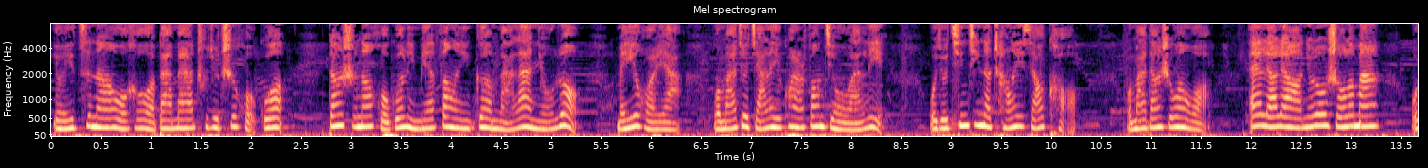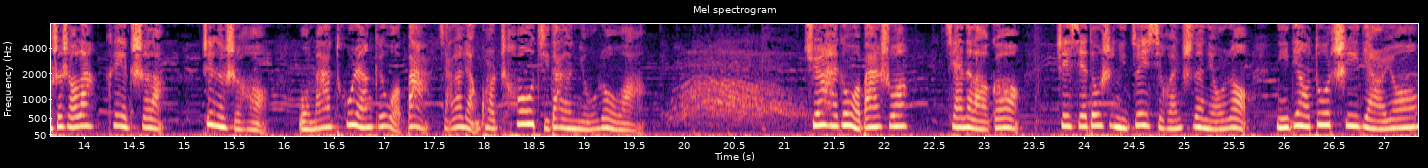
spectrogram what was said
有一次呢，我和我爸妈出去吃火锅，当时呢，火锅里面放了一个麻辣牛肉，没一会儿呀，我妈就夹了一块放进我碗里，我就轻轻的尝了一小口。我妈当时问我：“哎，聊聊牛肉熟了吗？”我说：“熟了，可以吃了。”这个时候，我妈突然给我爸夹了两块超级大的牛肉啊，居然还跟我爸说：“亲爱的老公，这些都是你最喜欢吃的牛肉，你一定要多吃一点儿哟。”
